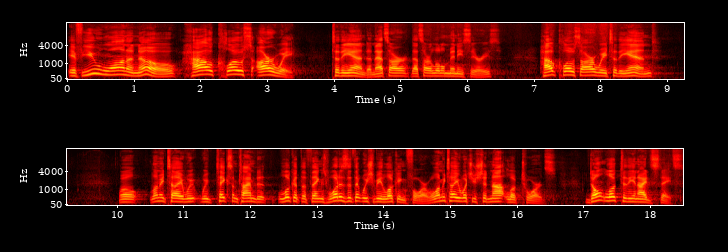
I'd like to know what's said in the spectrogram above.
if you want to know how close are we to the end, and that's our, that's our little mini series, how close are we to the end? Well, let me tell you, we, we take some time to look at the things. What is it that we should be looking for? Well, let me tell you what you should not look towards. Don't look to the United States.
